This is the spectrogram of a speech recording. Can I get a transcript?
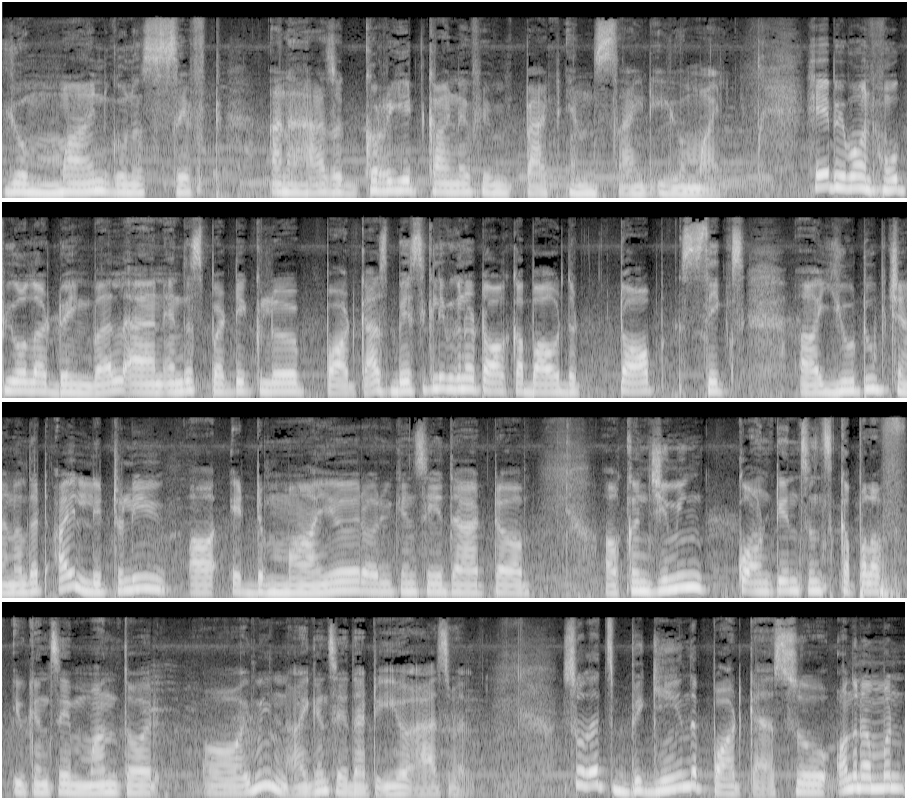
your mind gonna shift and has a great kind of impact inside your mind. Hey everyone hope you all are doing well. And in this particular podcast basically we're to talk about the top six uh, youtube channel that i literally uh, admire or you can say that uh, uh consuming content since couple of you can say month or i mean i can say that year as well. So let's begin the podcast. So on the number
